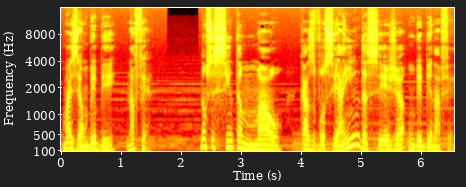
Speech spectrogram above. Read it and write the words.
mas é um bebê na fé. Não se sinta mal caso você ainda seja um bebê na fé.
